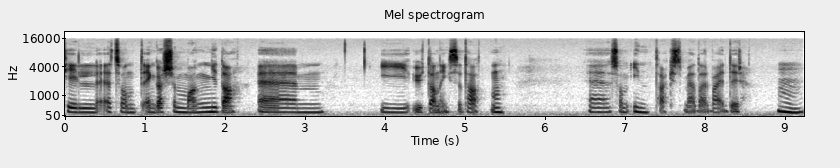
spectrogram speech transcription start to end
til et sånt engasjement, da, um, i Utdanningsetaten Uh, som inntaksmedarbeider. Mm.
